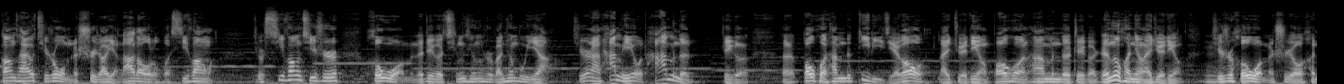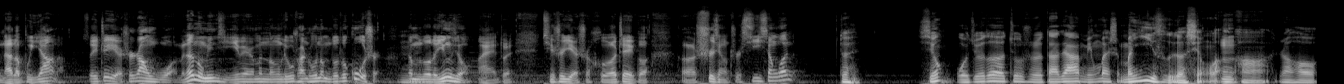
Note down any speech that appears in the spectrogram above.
刚才其实我们的视角也拉到了我西方了，就是西方其实和我们的这个情形是完全不一样。其实呢，他们也有他们的这个呃，包括他们的地理结构来决定，包括他们的这个人文环境来决定，其实和我们是有很大的不一样的。所以这也是让我们的农民起义为什么能流传出那么多的故事，那么多的英雄。哎，对，其实也是和这个呃事情是息息相关的。对，行，我觉得就是大家明白什么意思就行了、嗯啊。然后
